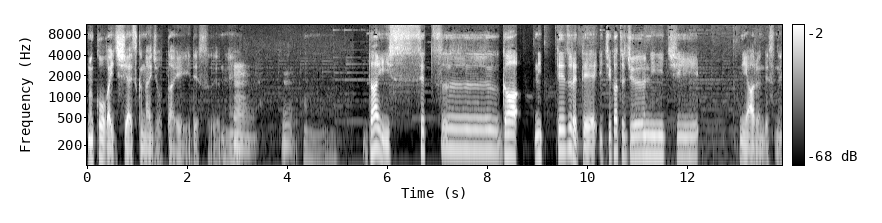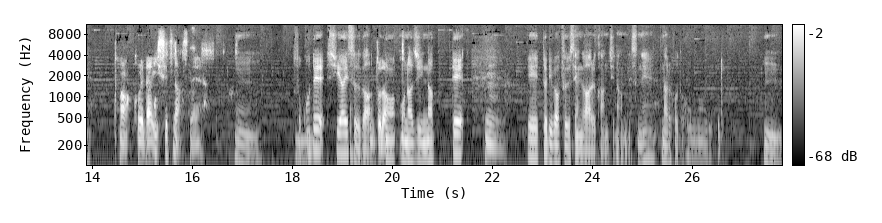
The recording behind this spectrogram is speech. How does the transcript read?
向こうが1試合少ない状態ですようね。ん。うん。うん第一節が日程ずれて1月12日にあるんですね。あ、これ第一節なんですね。うん、そこで試合数が同じになって、うん。えっ、と、リバプール戦がある感じなんですね。なるほど。なるほど。うん。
